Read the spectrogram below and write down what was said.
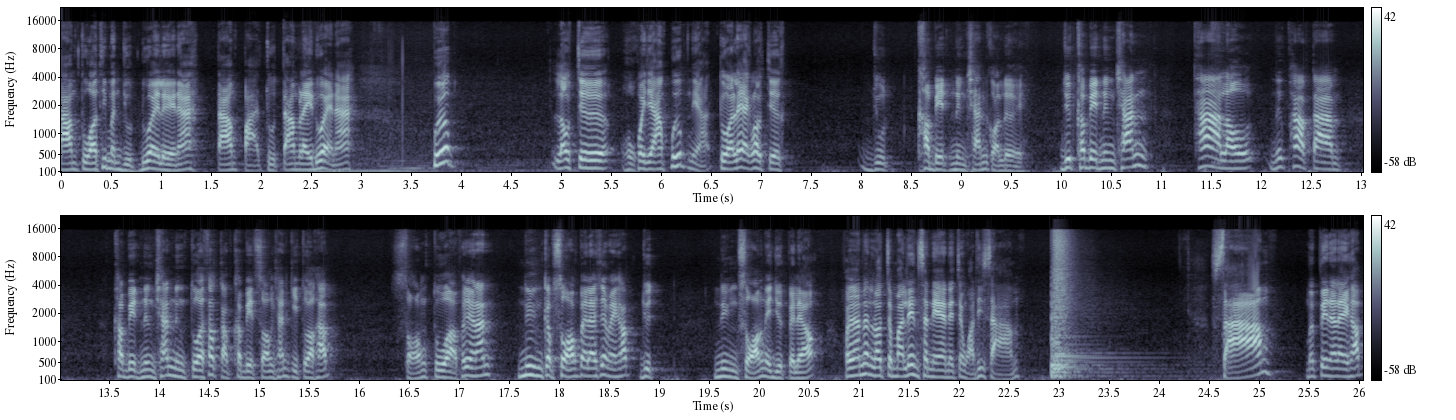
ตามตัวที่มันหยุดด้วยเลยนะ ตามปะจุดตามอะไรด้วยนะปุ๊บเราเจอหกพยางปุ๊บเนี่ยตัวแรกเราเจอหยุดคาเบตหนึ่งชั้นก่อนเลย หยุดคาเบตหนึ่งชั้น ถ้าเรานึกภาพตามคาเบตหนึ่งชั้นหนึ่งตัวเท่ากับคาเบตสองชั้นกี่ตัวครับสองตัว เพราะฉะนั้นหนึ่งกับสองไปแล้วใช่ไหมครับหยุดหนึ่งสองเนี่ยหยุดไปแล้ว เพราะฉะนั้นเราจะมาเล่นสแนร์ในจังหวะที่สามสามมันเป็นอะไรครับ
